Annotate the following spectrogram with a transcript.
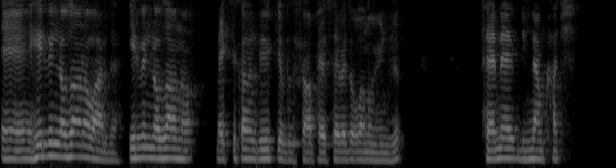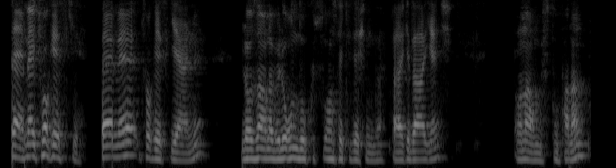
e, Irvin Lozano vardı. Irvin Lozano Meksika'nın büyük yıldızı şu an PSV'de olan oyuncu. FM bilmem kaç. FM çok eski. FM çok eski yani. Lozano böyle 19-18 yaşında. Belki daha genç. Onu almıştım falan.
